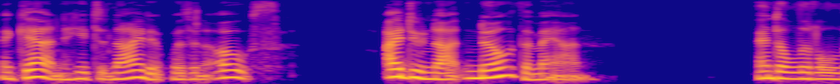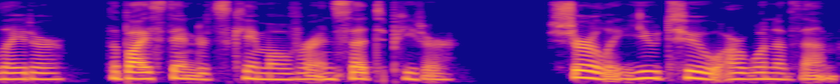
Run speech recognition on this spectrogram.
Again, he denied it with an oath. I do not know the man. And a little later, the bystanders came over and said to Peter, Surely you too are one of them.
